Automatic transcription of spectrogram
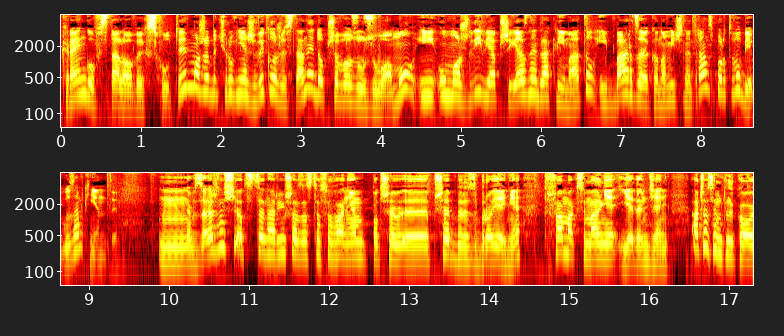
kręgów stalowych z huty może być również wykorzystany do przewozu złomu i umożliwia przyjazny dla klimatu i bardzo ekonomiczny transport w obiegu zamkniętym. Mm, W zależności od scenariusza zastosowania potrze- e, przebezbrojenie trwa maksymalnie jeden dzień, a czasem tylko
